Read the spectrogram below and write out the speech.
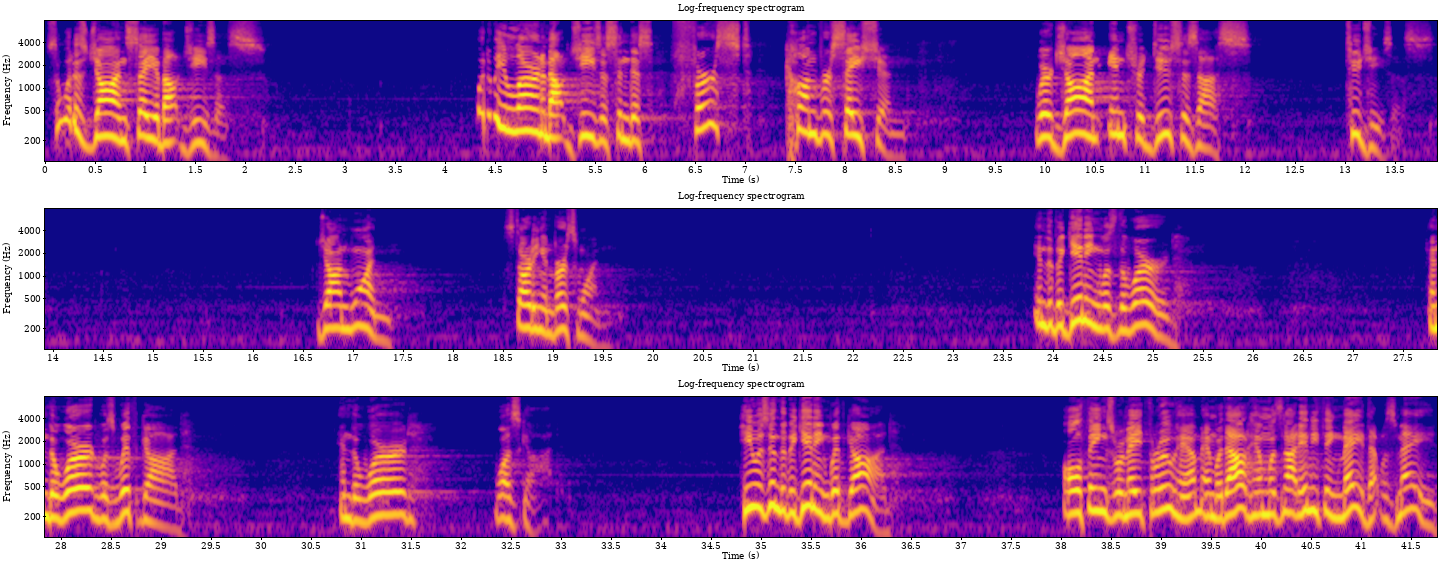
So, what does John say about Jesus? What do we learn about Jesus in this first conversation where John introduces us to Jesus? John 1, starting in verse 1. In the beginning was the Word, and the Word was with God and the Word was God. He was in the beginning with God. All things were made through him, and without him was not anything made that was made.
